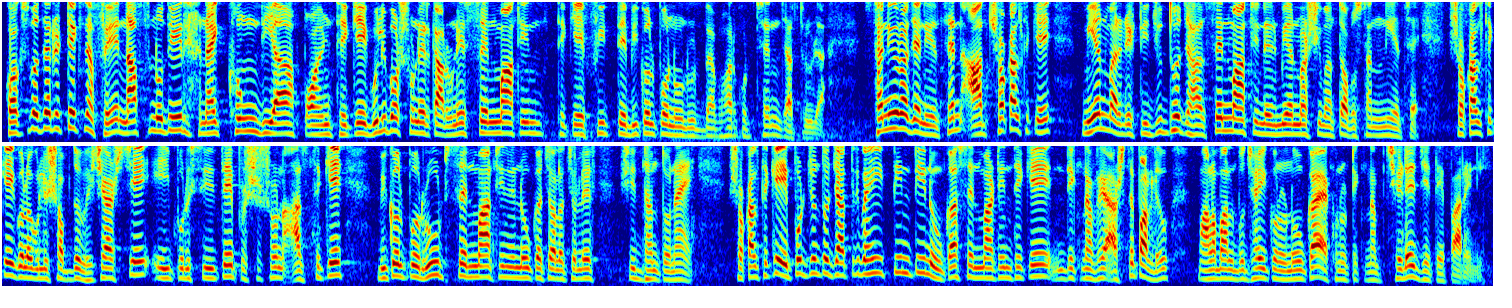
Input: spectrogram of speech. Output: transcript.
কক্সবাজারের টেকনাফে নাফ নদীর নাইক্ষংদিয়া পয়েন্ট থেকে গুলিবর্ষণের কারণে সেন্ট মার্টিন থেকে ফিরতে বিকল্প নৌরুট ব্যবহার করছেন যাত্রীরা। স্থানীয়রা জানিয়েছেন, আজ সকাল থেকে মিয়ানমারের একটি যুদ্ধজাহাজ সেন্ট মার্টিনের মিয়ানমার সীমান্তে অবস্থান নিয়েছে। সকাল থেকেই গোলাগুলির শব্দ ভেসে আসছে। এই পরিস্থিতিতে প্রশাসন আজ থেকে বিকল্প রুট সেন্ট মার্টিনে নৌকা চলাচলের সিদ্ধান্ত নেয়। সকাল থেকে এ পর্যন্ত যাত্রীবাহী তিনটি নৌকা সেন্ট মার্টিন থেকে টেকনাফে আসতে পারলেও মালামাল বোঝাই কোনো নৌকা এখনও টেকনাফ ছেড়ে যেতে পারেনি।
